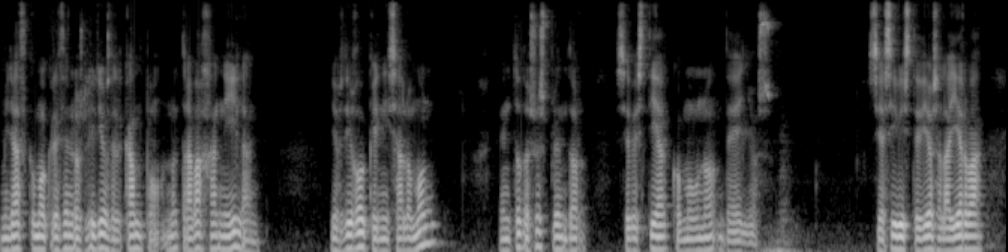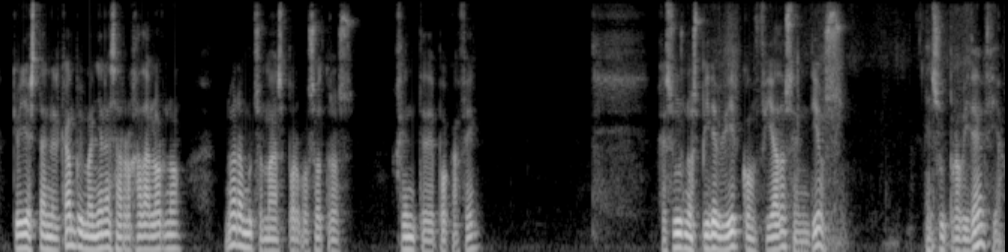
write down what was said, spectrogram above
Mirad cómo crecen los lirios del campo, no trabajan ni hilan. Y os digo que ni Salomón en todo su esplendor, se vestía como uno de ellos. Si así viste Dios a la hierba que hoy está en el campo y mañana es arrojada al horno, ¿no hará mucho más por vosotros, gente de poca fe? Jesús nos pide vivir confiados en Dios, en su providencia,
